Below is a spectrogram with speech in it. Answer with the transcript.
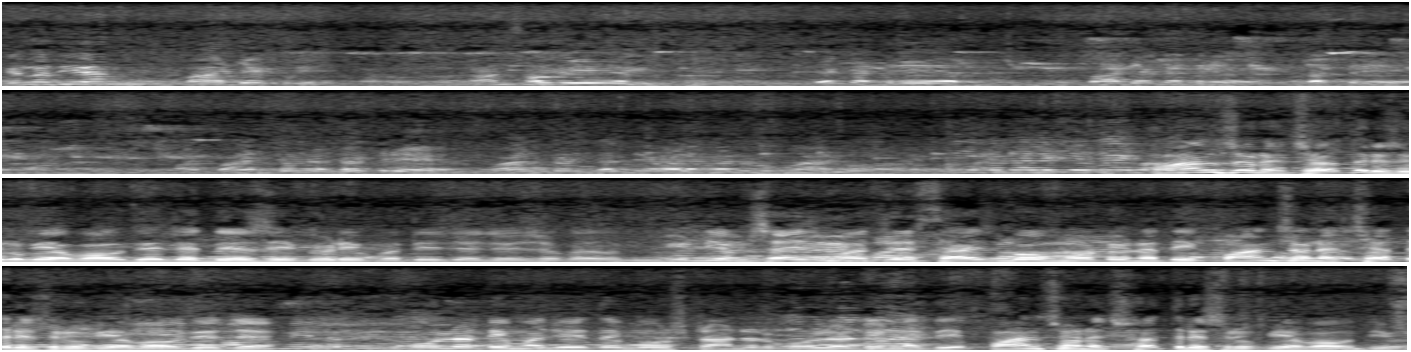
કેટલા થયા? પાંચ એકવીસ. એકત્રીસ. પાંચ એકત્રીસ છત્રીસ પાંચસો ને છત્રીસ પાંચસો ને છત્રીસ વાળા કાઢું પાંચસો ને છત્રીસ રૂપિયા ભાવ થયો છે દેશી પીડીપતિ છે જોઈ શકો મીડિયમ સાઇઝમાં છે સાઇઝ બહુ મોટી નથી પાંચસો ને છત્રીસ રૂપિયા ભાવ થયો છે. ક્વોલિટીમાં જોઈએ તો બહુ સ્ટાન્ડર્ડ ક્વોલિટી નથી પાંચસો ને છત્રીસ રૂપિયા ભાવ થયો.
